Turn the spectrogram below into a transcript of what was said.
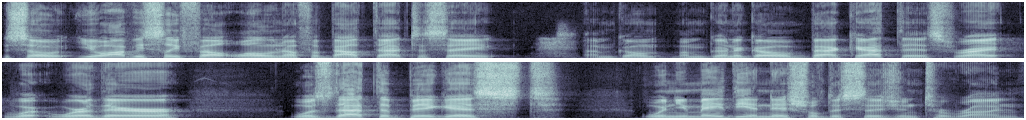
so you obviously felt well enough about that to say i'm going i'm going to go back at this right were, were there was that the biggest when you made the initial decision to run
